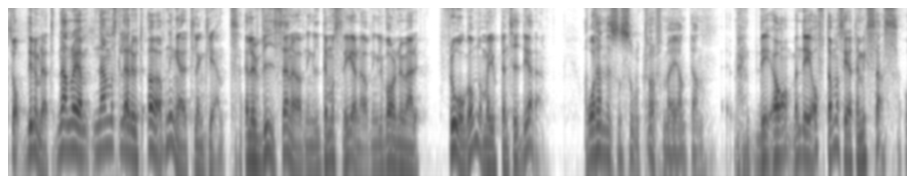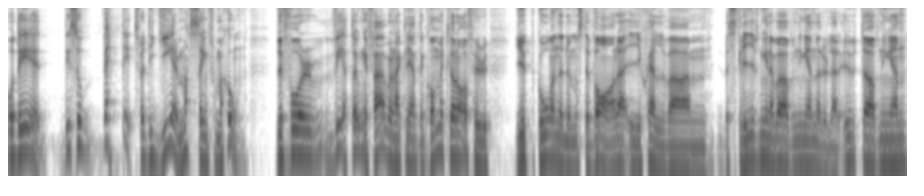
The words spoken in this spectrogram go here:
Så, det är nummer ett. Det andra är när man ska lära ut övningar till en klient, eller visa en övning, eller demonstrera en övning, eller vad det nu är, fråga om de har gjort den tidigare. Ja, och, den är så solklar för mig egentligen. Det, ja, men det är ofta man ser att den missas. Och det, det är så vettigt, för att det ger massa information. Du får veta ungefär vad den här klienten kommer klara av, hur djupgående du måste vara i själva mm, beskrivningen av övningen, när du lär ut övningen.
